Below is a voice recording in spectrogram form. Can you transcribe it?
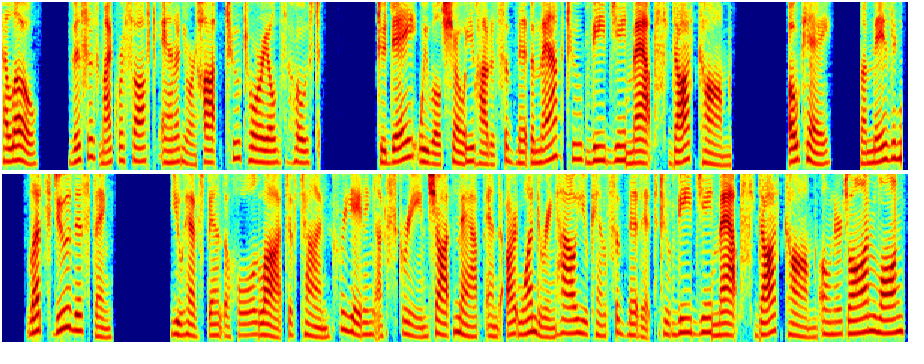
Hello, this is Microsoft Anna your Hot Tutorials host. Today we will show you how to submit a map to VGMaps.com. Okay, amazing, let's do this thing. You have spent a whole lot of time creating a screenshot map and are wondering how you can submit it to VGMaps.com owner John Long.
